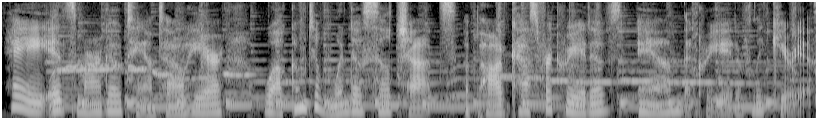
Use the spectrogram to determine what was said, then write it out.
Hey, it's Margo Tantau here. Welcome to Windowsill Chats, a podcast for creatives and the creatively curious.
